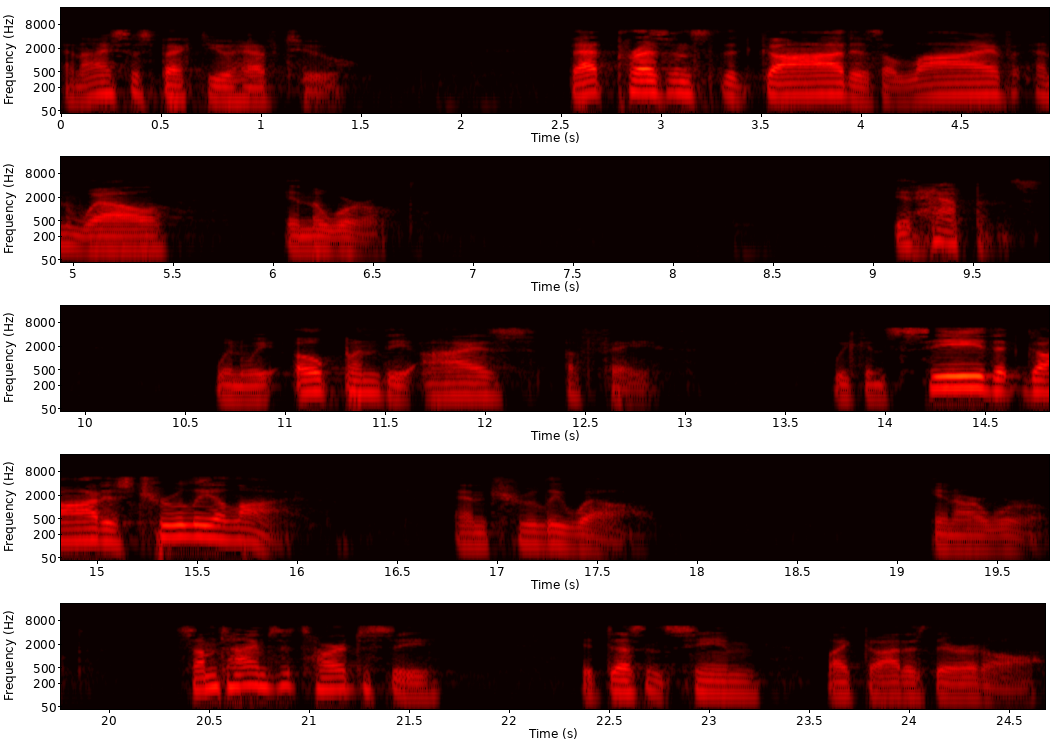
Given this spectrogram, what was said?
and I suspect you have too, that presence that God is alive and well in the world. It happens when we open the eyes of faith. We can see that God is truly alive and truly well in our world. Sometimes it's hard to see it doesn't seem like God is there at all.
